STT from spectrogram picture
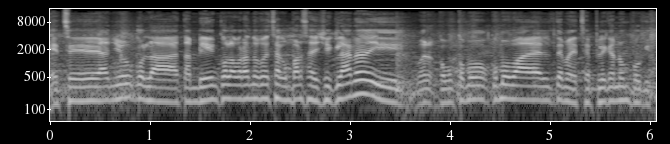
este año con la, también colaborando con esta comparsa de Chiclana y, bueno, ¿cómo, cómo, cómo va el tema este? Explícanos un poquito.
